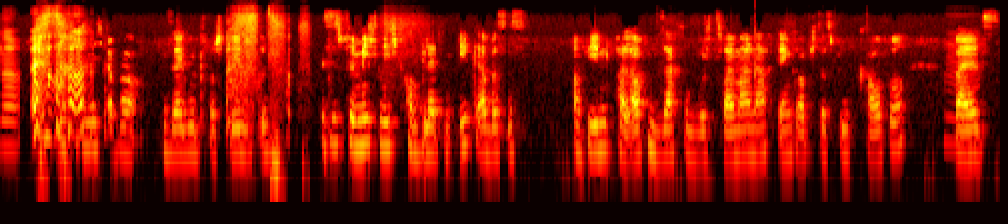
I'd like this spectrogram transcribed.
Ne? Also, Das kann ich aber sehr gut verstehen. Es ist, es ist für mich nicht komplett ein Ick, aber es ist auf jeden Fall auch eine Sache, wo ich zweimal nachdenke, ob ich das Buch kaufe, hm. weil es,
